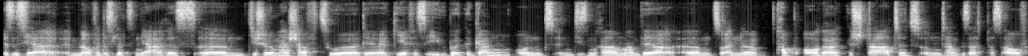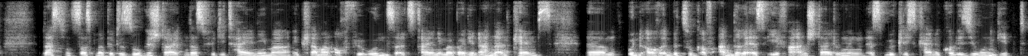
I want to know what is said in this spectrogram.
es ist ja im Laufe des letzten Jahres ähm, die Schirmherrschaft zur der GFSE übergegangen und in diesem Rahmen haben wir ähm, so eine Top-Orga gestartet und haben gesagt, pass auf, lasst uns das mal bitte so gestalten, dass für die Teilnehmer, in Klammern auch für uns als Teilnehmer bei den anderen Camps ähm, und auch in Bezug auf andere SE-Veranstaltungen es möglichst keine Kollisionen gibt.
